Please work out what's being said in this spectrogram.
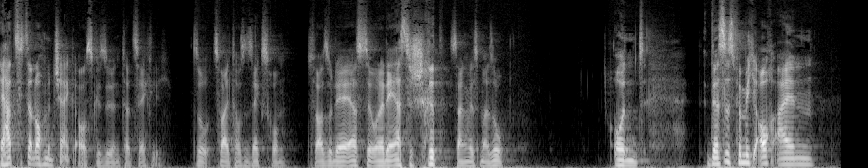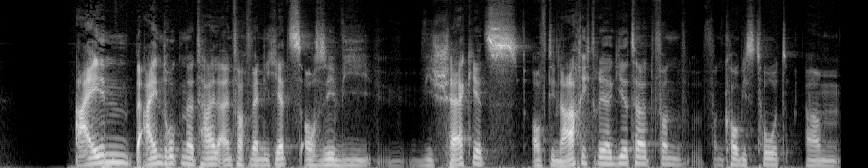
er hat sich dann auch mit Jack ausgesöhnt tatsächlich. So 2006 rum. Das war so der erste oder der erste Schritt, sagen wir es mal so. Und das ist für mich auch ein, ein beeindruckender Teil, einfach wenn ich jetzt auch sehe, wie, wie Shaq jetzt auf die Nachricht reagiert hat von, von Kobes Tod. Ähm,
